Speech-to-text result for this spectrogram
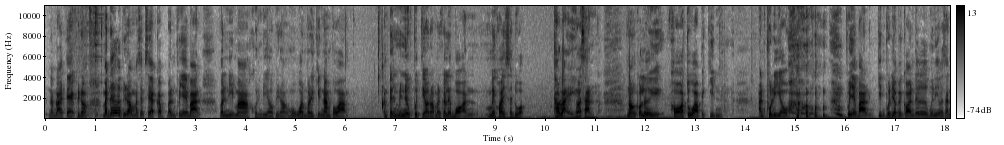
ำน้ำลายแตกพี่น้อง มาเด้อพี่น้องมาแซ่บๆกับบันผู้ใหญ่บ้าน วันนี้มาคนเดียวพี่น้องหมูอ้วนบริกินน้ำเพราะว่ามันเป็นเมนูก๋วยเตี๋ยวเนาะมันก็เลยบออันไม่ค่อยสะดวกเท่าไหร่ว่าสั่นน้องก็เลยขอตัวไปกิน อันผู้เดียวผู้ใหญ่บ้านกินผู้เดียวไปก่อนเด้อมื้อนี้ว่าสั่น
